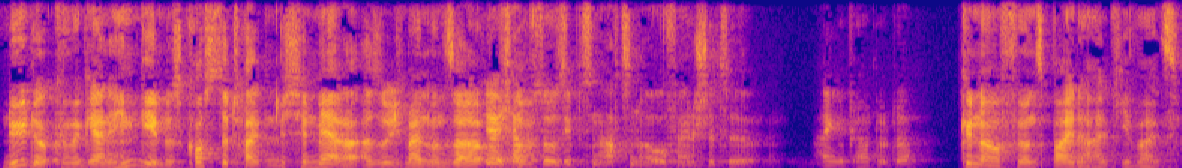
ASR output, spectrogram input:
Nö, da können wir gerne hingehen. Das kostet halt ein bisschen mehr. Also ich meine, unser, Ja, ich habe so 17, 18 Euro für einen Schnitzel eingeplant, oder? genau für uns beide halt jeweils.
